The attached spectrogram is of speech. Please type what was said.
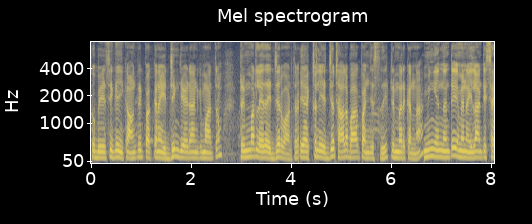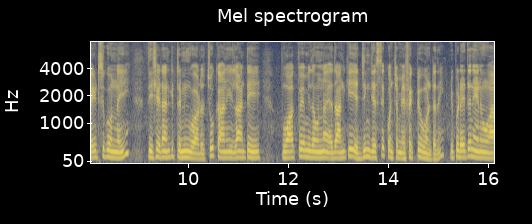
సో బేసిక్గా ఈ కాంక్రీట్ పక్కన ఎడ్జింగ్ చేయడానికి మాత్రం ట్రిమ్మర్ లేదా ఎడ్జర్ వాడతారు. యాక్చువల్లీ ఎడ్జర్ చాలా బాగా పనిచేస్తుంది ట్రిమ్మర్ కన్నా. ట్రిమ్మింగ్ ఏంటంటే ఏమైనా ఇలాంటి సైడ్స్ ఉన్నాయి. తీసేయడానికి ట్రిమ్మింగ్ వాడచ్చు. కానీ ఇలాంటి వాక్వే మీద ఉన్న దానికి ఎడ్జింగ్ చేస్తే కొంచెం ఎఫెక్టివ్గా ఉంటుంది. ఇప్పుడైతే నేను ఆ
